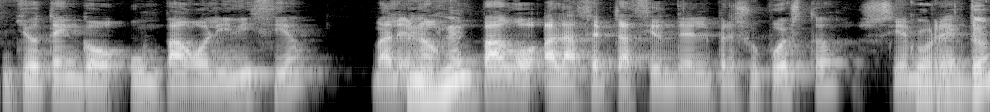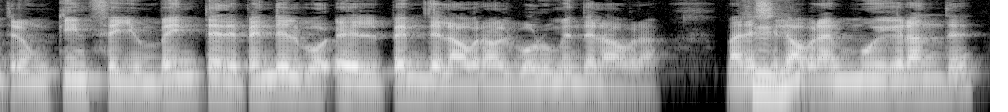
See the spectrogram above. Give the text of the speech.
yo tengo un pago al inicio, ¿vale? No, un pago a la aceptación del presupuesto, siempre entre un 15 y un 20, depende el, el PEM de la obra o el volumen de la obra, ¿vale? Si la obra es muy grande,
